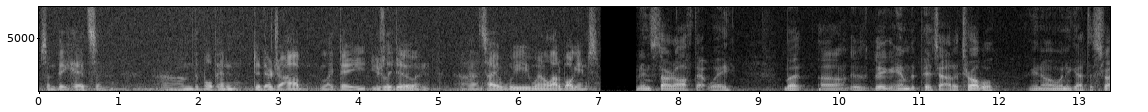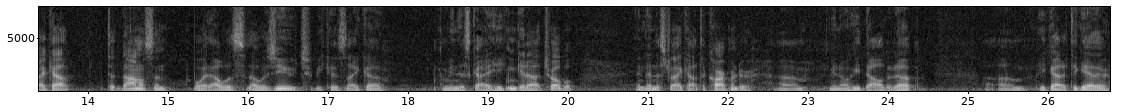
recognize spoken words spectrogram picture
some big hits, and um, the bullpen did their job like they usually do, and uh, that's how we win a lot of ball games. Didn't start off that way, but uh, it was big of him to pitch out of trouble. You know, when he got the strikeout to Donaldson, boy, that was that was huge because like, uh, I mean, this guy he can get out of trouble, and then the strikeout to Carpenter, um, you know, he dialed it up. Um, he got it together.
